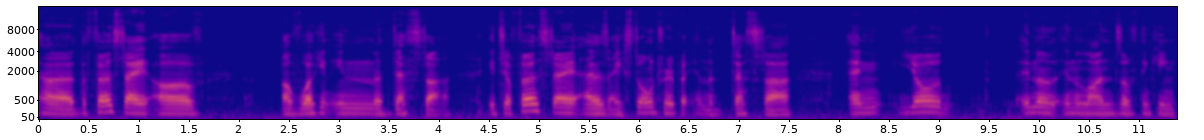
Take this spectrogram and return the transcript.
uh, the first day of of working in the Death Star? It's your first day as a stormtrooper in the Death Star, and you're in the in the lines of thinking,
